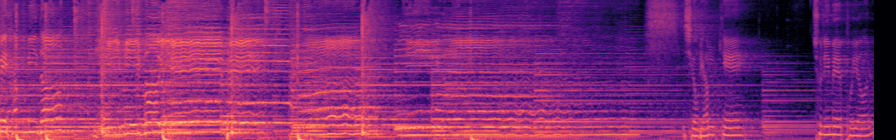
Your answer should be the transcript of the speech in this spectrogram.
예배합니다. 힘입어 예배합니다. 이 시간 우리 함께 주님의 보혈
